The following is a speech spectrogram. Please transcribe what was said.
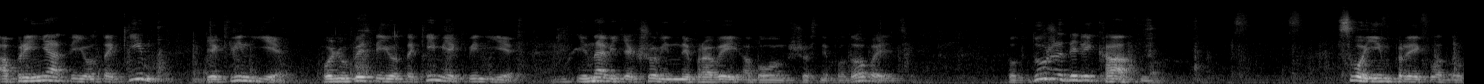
а прийняти його таким, як він є. Полюбити його таким, як він є. І навіть якщо він не правий або вам щось не подобається, то дуже делікатно, своїм прикладом,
